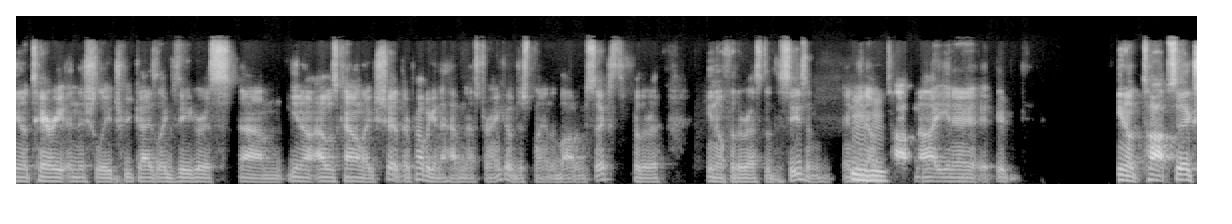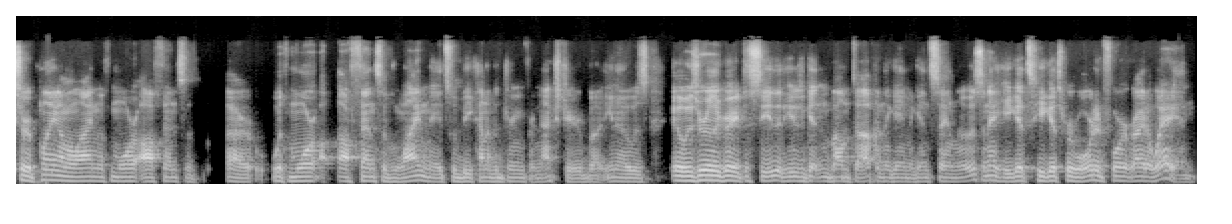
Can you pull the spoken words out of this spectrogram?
you know, Terry initially treat guys like Zegras. Um, you know, I was kind of like, shit, they're probably going to have Nesterenko just playing the bottom sixth for the, you know, for the rest of the season. And, you know, Mhm. top nine, you know, it, it, you know, top six or playing on a line with more offensive or with more offensive line mates would be kind of a dream for next year. But, you know, it was, it was really great to see that he was getting bumped up in the game against St. Louis and hey, he gets, he gets rewarded for it right away. And,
